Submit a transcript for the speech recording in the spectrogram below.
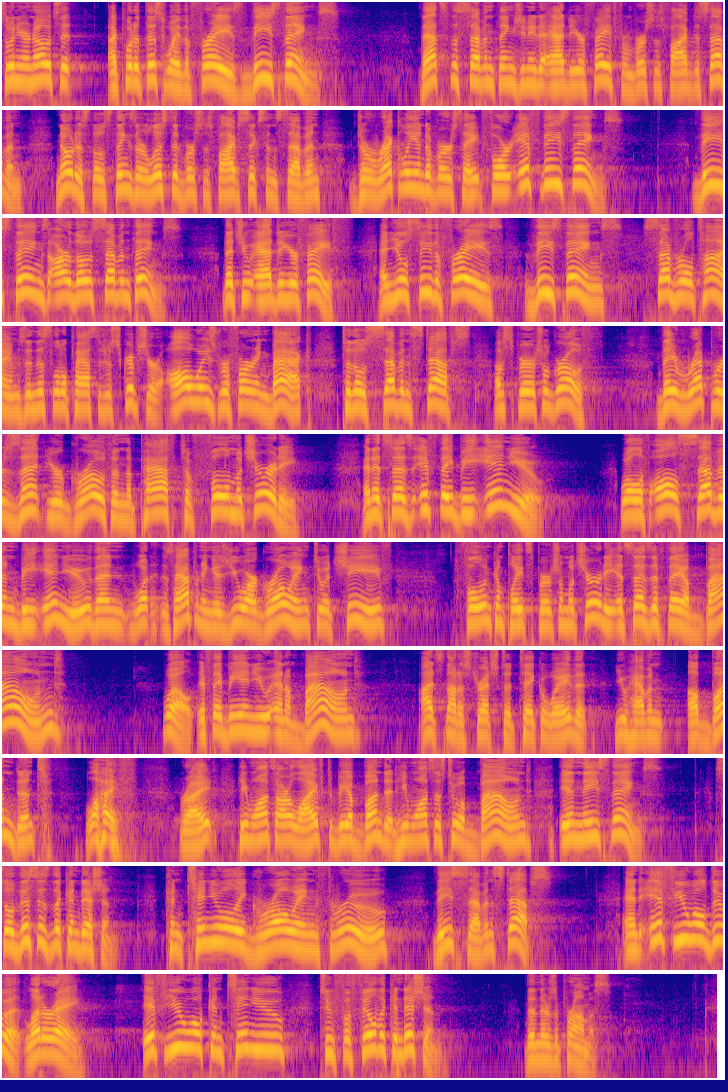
So in your notes, it I put it this way the phrase, these things, that's the seven things you need to add to your faith from verses 5 to 7. Notice those things are listed, verses 5, 6, and 7, directly into verse 8. For if these things, these things are those seven things that you add to your faith. And you'll see the phrase, these things, several times in this little passage of Scripture, always referring back to those seven steps of spiritual growth. They represent your growth and the path to full maturity. And it says, if they be in you. Well, if all seven be in you, then what is happening is you are growing to achieve full and complete spiritual maturity. It says, if they abound, well, if they be in you and abound, ah, it's not a stretch to take away that you have an abundant life, right? He wants our life to be abundant. He wants us to abound in these things. So, this is the condition continually growing through these seven steps. And if you will do it, letter A, if you will continue to fulfill the condition, then there's a promise.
